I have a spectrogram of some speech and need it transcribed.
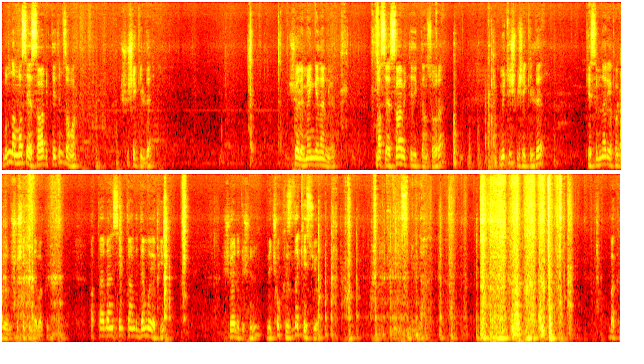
Bunu da masaya sabitlediğim zaman şu şekilde şöyle mengenemle masaya sabitledikten sonra müthiş bir şekilde kesimler yapabiliyorum. Şu şekilde bakın. Hatta ben size bir tane de demo yapayım. Şöyle düşünün ve çok hızlı da kesiyor. Bismillah. Bakın.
